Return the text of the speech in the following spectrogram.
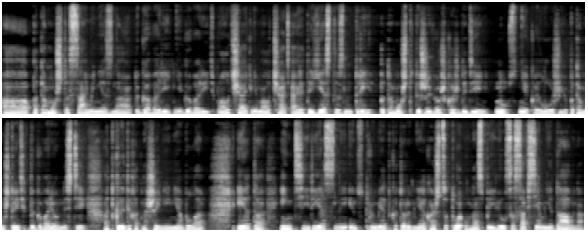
А, потому что сами не знают, говорить, не говорить, молчать, не молчать, а это ест изнутри, потому что ты живешь каждый день, ну, с некой ложью, потому что этих договоренностей, открытых отношений не было. И это интересный инструмент, который, мне кажется, то у нас появился совсем недавно,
